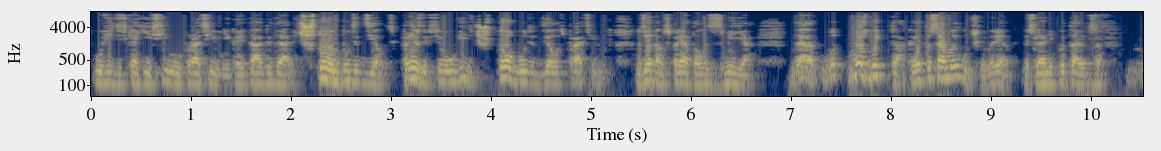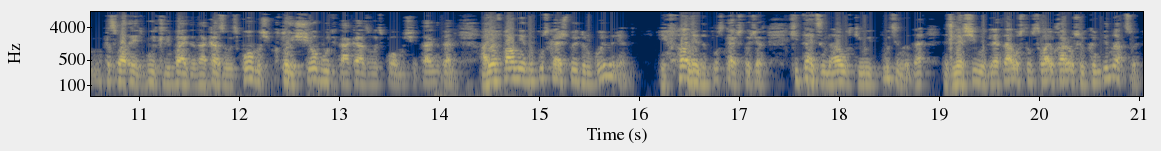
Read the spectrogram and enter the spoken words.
увидеть, какие силы у противника и так далее. Что он будет делать? Прежде всего увидеть, что будет делать противник, где там спряталась змея. Да? Вот может быть так. Это самый лучший вариант, если они пытаются посмотреть, будет ли Байден оказывать помощь, кто еще будет оказывать помощь и так далее. А я вполне допускаю, что и другой вариант. И вполне допускаю, что сейчас китайцы наускивают Путина да, для чего? Для того, чтобы свою хорошую комбинацию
